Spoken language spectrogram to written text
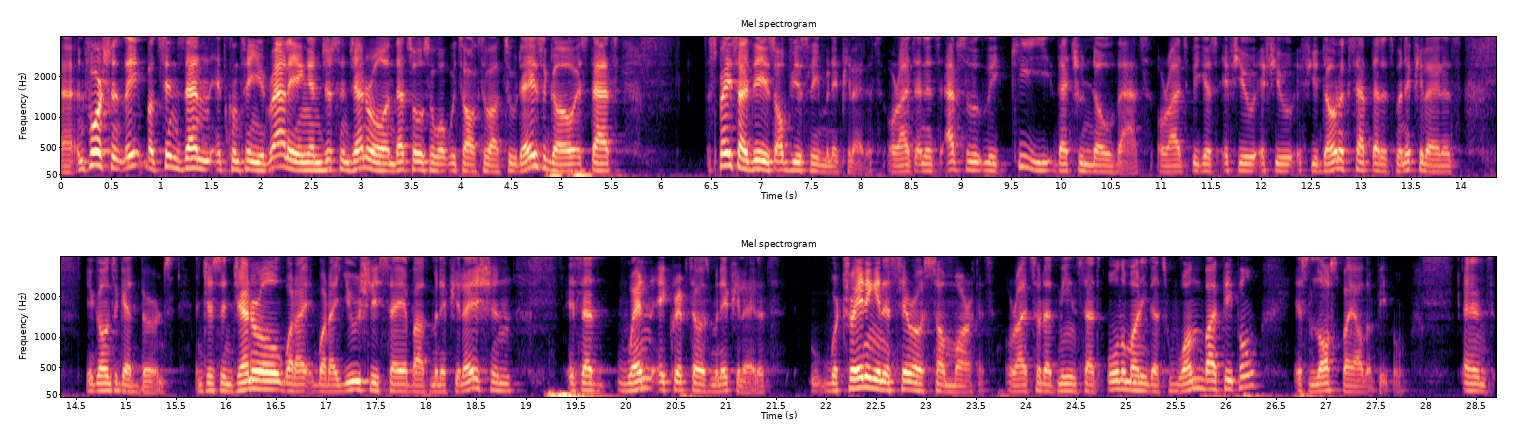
Uh, unfortunately, but since then it continued rallying, and just in general, and that's also what we talked about two days ago, is that Space ID is obviously manipulated, all right, and it's absolutely key that you know that, all right, because if you if you if you don't accept that it's manipulated, you're going to get burned. And just in general, what I what I usually say about manipulation is that when a crypto is manipulated, we're trading in a zero sum market, all right? So that means that all the money that's won by people is lost by other people. And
